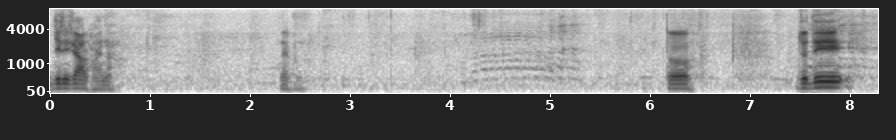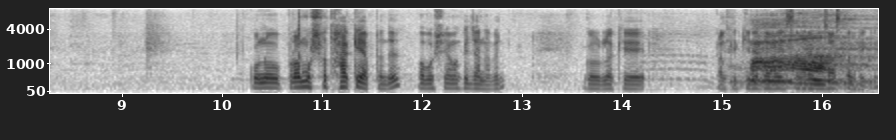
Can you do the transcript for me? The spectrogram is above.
জিনিস আর হয় না। দেখুন। তো যদি কোনো পরামর্শ থাকে আপনাদের, অবশ্যই আমাকে জানাবেন। গরুগুলাকে কালকে কিনে দেওয়া হয়েছে চাস্তা ভাইকে।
